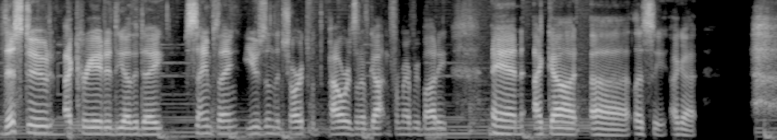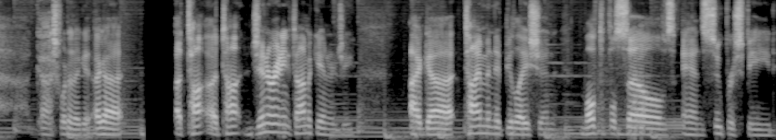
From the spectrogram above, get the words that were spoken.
This dude I created the other day, same thing, using the charts with the powers that I've gotten from everybody. And I got, uh, let's see, I got, gosh, what did I get? I got a, to- a to- generating atomic energy. I got time manipulation, multiple selves, and super speed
